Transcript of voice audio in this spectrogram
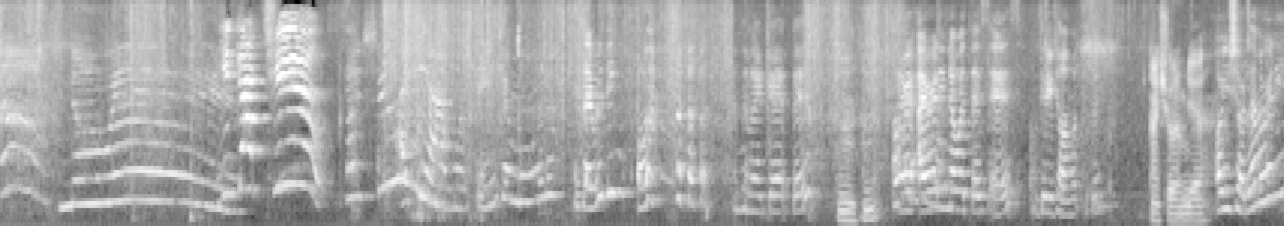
No way. You got shoes. Got shoes. I see that one. Thank you, amor. Is everything? Oh. and then I get this. Mm-hmm. I, I already know what this is. Did you tell them what this is? I showed him, yeah. Oh, you showed them already?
